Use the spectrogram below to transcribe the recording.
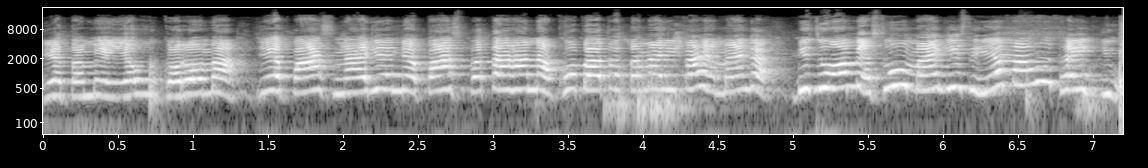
એ તમે એવું કરો માં. એ પાંચ નારિયેળ ને પાંચ પતાહાના ખોબા તો તમારી પાસે માંગા બીજું અમે શું માંગી છે? એમાં શું થઈ ગયું?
